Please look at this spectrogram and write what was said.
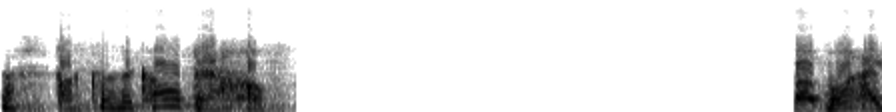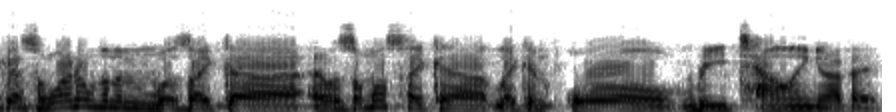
the fuck was it called now? But one, I guess one of them was like a, it was almost like a like an oral retelling of it.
